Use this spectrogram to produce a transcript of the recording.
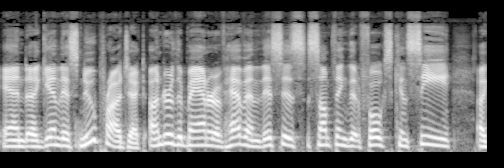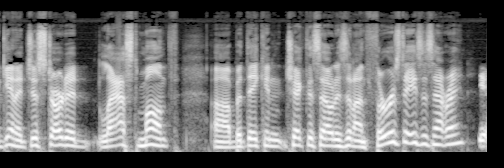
And again, this new project, Under the Banner of Heaven, this is something that folks can see. Again, it just started last month, uh, but they can check this out. Is it on Thursdays? Is that right? Yeah,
